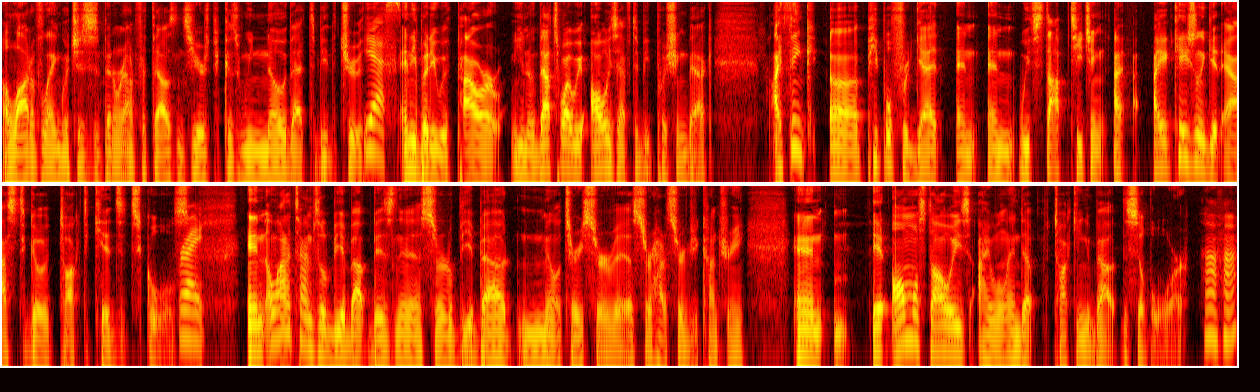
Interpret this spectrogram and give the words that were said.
a lot of languages, has been around for thousands of years because we know that to be the truth. Yes. Anybody with power, you know, that's why we always have to be pushing back. I think uh, people forget, and and we've stopped teaching. I, I occasionally get asked to go talk to kids at schools, Right. and a lot of times it'll be about business or it'll be about military service or how to serve your country, and it almost always I will end up talking about the Civil War. Uh huh.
